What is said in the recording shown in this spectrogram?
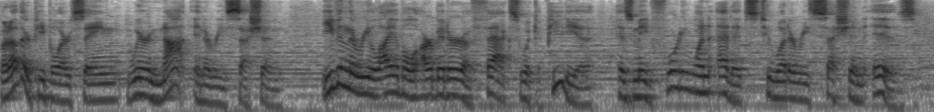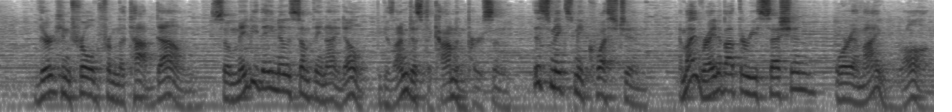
But other people are saying we're not in a recession. Even the reliable arbiter of facts, Wikipedia, has made 41 edits to what a recession is. They're controlled from the top down, so maybe they know something I don't, because I'm just a common person. This makes me question am I right about the recession, or am I wrong?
